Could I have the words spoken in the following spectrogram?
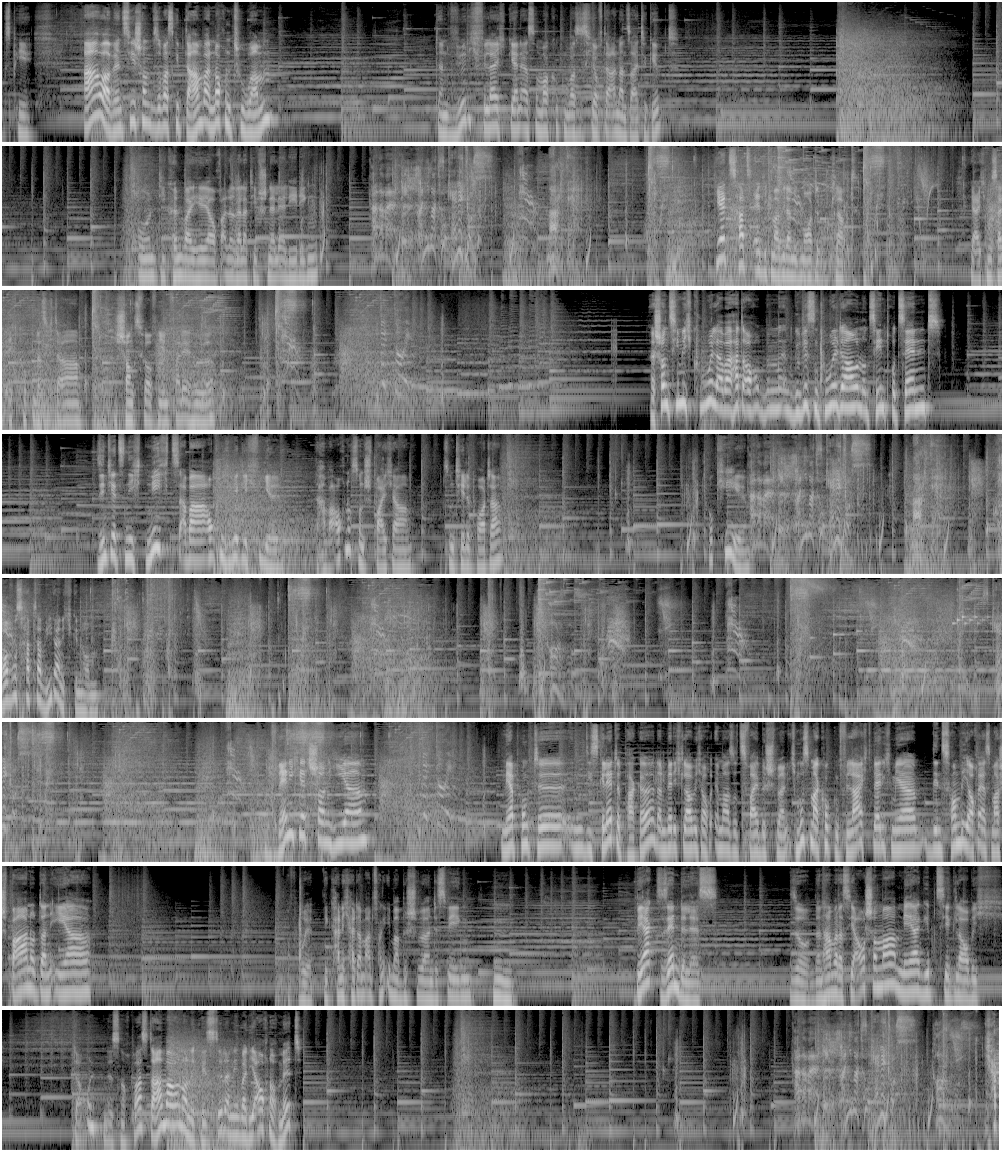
XP. Aber wenn es hier schon sowas gibt, da haben wir noch einen Turm. Dann würde ich vielleicht gerne erst noch mal gucken, was es hier auf der anderen Seite gibt. Und die können wir hier ja auch alle relativ schnell erledigen. Jetzt hat es endlich mal wieder mit Morte geklappt. Ja, ich muss halt echt gucken, dass ich da die Chance für auf jeden Fall erhöhe. Das ist schon ziemlich cool, aber hat auch einen gewissen Cooldown und 10% sind jetzt nicht nichts, aber auch nicht wirklich viel. Da haben wir auch noch so einen Speicher, so einen Teleporter. Okay. Corvus hat er wieder nicht genommen. Wenn ich jetzt schon hier mehr Punkte in die Skelette packe, dann werde ich, glaube ich, auch immer so zwei beschwören. Ich muss mal gucken. Vielleicht werde ich mir den Zombie auch erstmal sparen und dann eher... Obwohl, den kann ich halt am Anfang immer beschwören, deswegen... Hm. Berg Sendeles. So, dann haben wir das hier auch schon mal. Mehr gibt es hier, glaube ich, Da unten ist noch was. Da haben wir auch noch eine Kiste. Dann nehmen wir die auch noch mit.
